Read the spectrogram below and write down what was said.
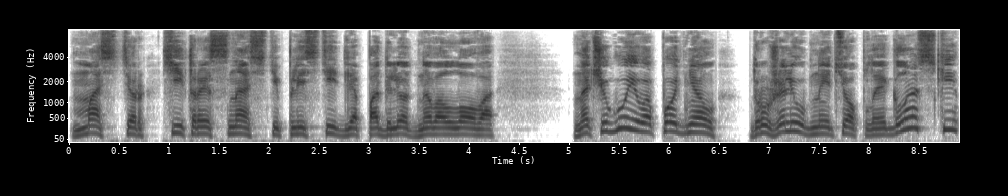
мастер хитрые снасти плести для подледного лова. На Чугуева поднял дружелюбные теплые глазки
